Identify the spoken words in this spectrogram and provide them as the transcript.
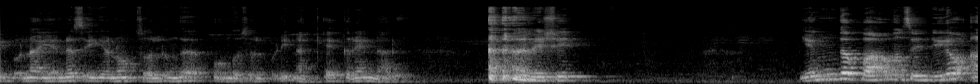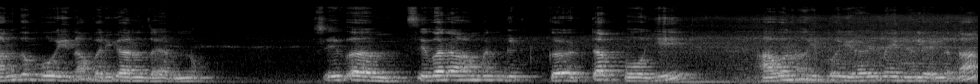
இப்போ நான் என்ன செய்யணும்? சொல்லுங்கள் உங்கள் சொல்படி நான் கேட்குறேன்னாரு ரிஷி. எங்கே பாவம் செஞ்சியோ அங்கே போய் தான் பரிகாரம் தரணும் சிவ சிவராமன் கிட்ட போய் அவனும் இப்போ ஏழ்மை நிலையில் தான்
